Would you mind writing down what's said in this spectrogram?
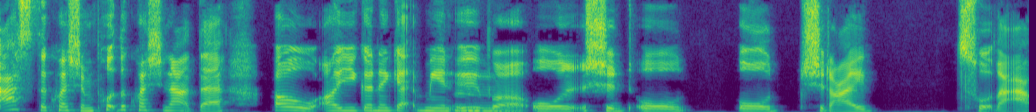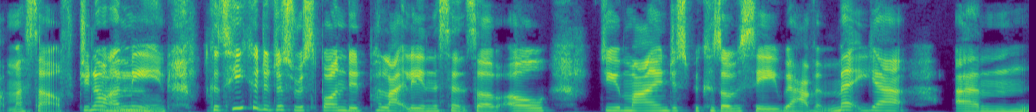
ask the question put the question out there oh are you going to get me an Mm. uber or should or or should i sort that out myself. Do you know what i Mm. mean? Because he could have just responded politely in the sense of oh do you mind just because obviously we haven't met yet? Um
